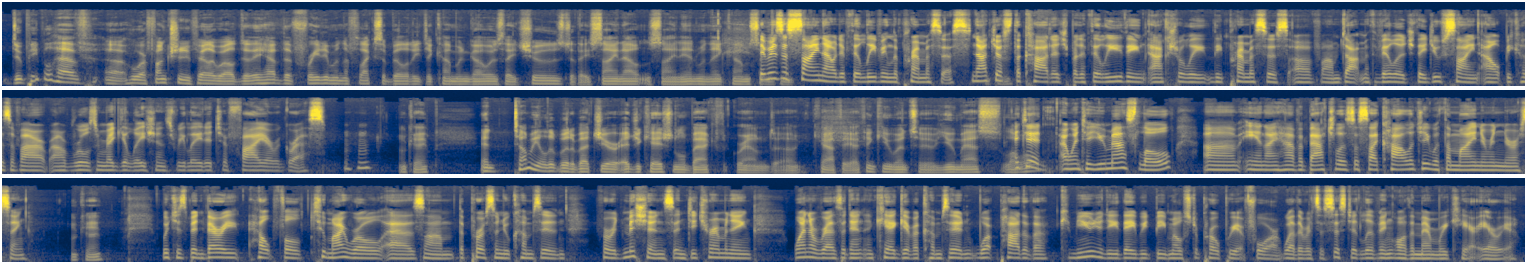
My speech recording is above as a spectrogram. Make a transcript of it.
do people have uh, who are functioning fairly well? Do they have the freedom and the flexibility to come and go as they choose? Do they sign out and sign in when they come? So There you a sign out if they're leaving the premises, not just the cottage, but if they're leaving actually the premises of um, Dartmouth Village, they do sign out because of our, our rules and regulations related to fire egress. Okay. And tell me a little bit about your educational background, uh, Kathy. I think you went to UMass Lowell. I did. I went to UMass Lowell, um, and I have a bachelor's of psychology with a minor in nursing. Okay. which has been very helpful to my role as um, the person who comes in for admissions and determining when a resident and caregiver comes in, what part of the community they would be most appropriate for, whether it's assisted living or the memory care area.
